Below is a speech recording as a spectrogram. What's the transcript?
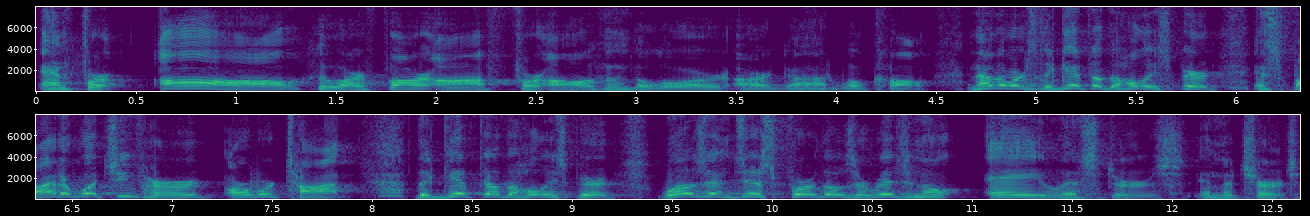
and for all who are far off, for all whom the Lord our God will call. In other words, the gift of the Holy Spirit, in spite of what you've heard or were taught, the gift of the Holy Spirit wasn't just for those original A-listers in the church,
